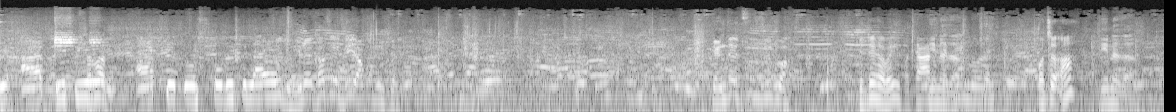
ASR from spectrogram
ये आप भी पिए आपके दोस्त को भी पिलाए। कितने का भाई? तीन हज़ार। पचास हाँ? तीन हज़ार।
